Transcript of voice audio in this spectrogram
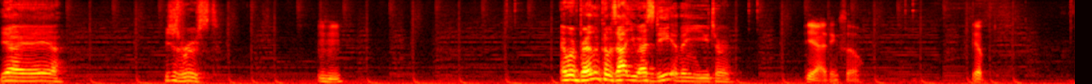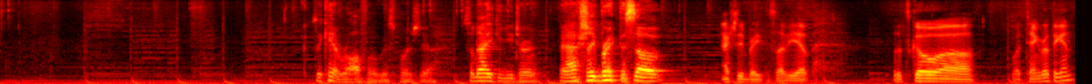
Yeah, yeah, yeah, yeah. You just roost. Mm-hmm. And when Brandon comes out, you SD and then you U-turn. Yeah, I think so. Yep. Because they can't raw focus punch, yeah. So now you can U-turn and actually break this up. Actually break this up, yep. Let's go, uh, what, Tangrowth again?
